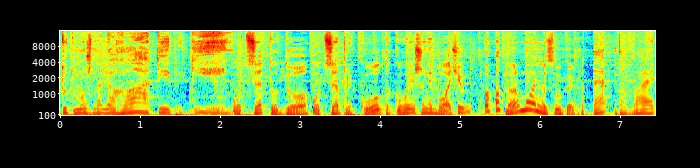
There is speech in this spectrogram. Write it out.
тут можна лягати, прикинь. Оце то да. Оце прикол. Такого я ще не бачив. Хо-хо, Нормально, слухай. Проте, давай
